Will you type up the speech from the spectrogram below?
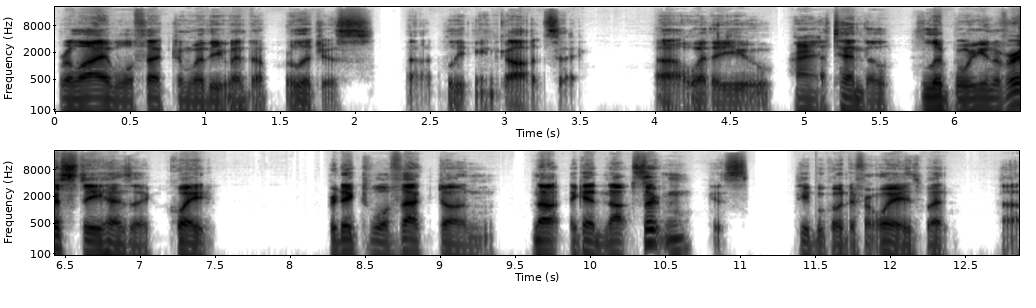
reliable effect on whether you end up religious, uh, believing in God, say. Uh, whether you Right. attend a liberal university has a quite predictable effect on not again not certain because people go different ways, but uh,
